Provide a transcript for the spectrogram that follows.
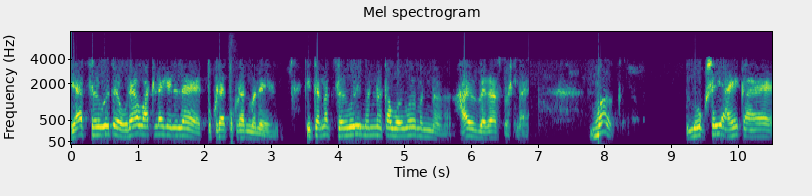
या चळवळी तर एवढ्या वाटल्या गेलेल्या आहेत तुकड्या तुकड्यांमध्ये की त्यांना चळवळी म्हणणं का वळवळ म्हणणं हा वेगळाच प्रश्न आहे. मग लोकशाही आहे काय?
